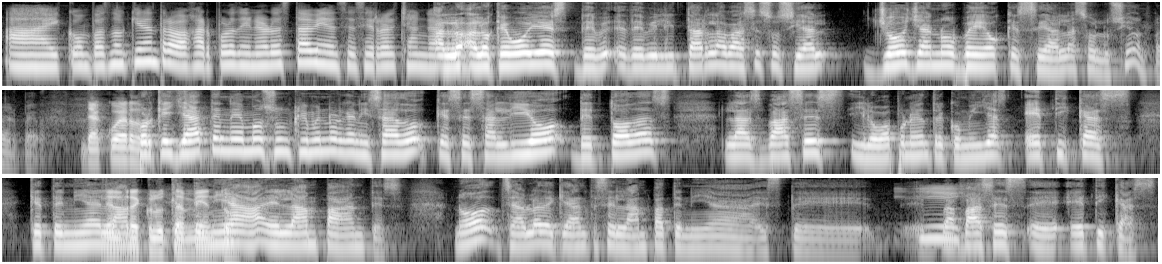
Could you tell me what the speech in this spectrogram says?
ay, compas, no quieren trabajar por dinero, está bien, se cierra el changarro. A lo, a lo que voy es deb- debilitar la base social. Yo ya no veo que sea la solución para el pedo. De acuerdo. Porque ya tenemos un crimen organizado que se salió de todas las bases, y lo voy a poner entre comillas, éticas que tenía el, AM- que reclutamiento. tenía el AMPA antes. ¿No? Se habla de que antes el AMPA tenía este, Y- bases eh, éticas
